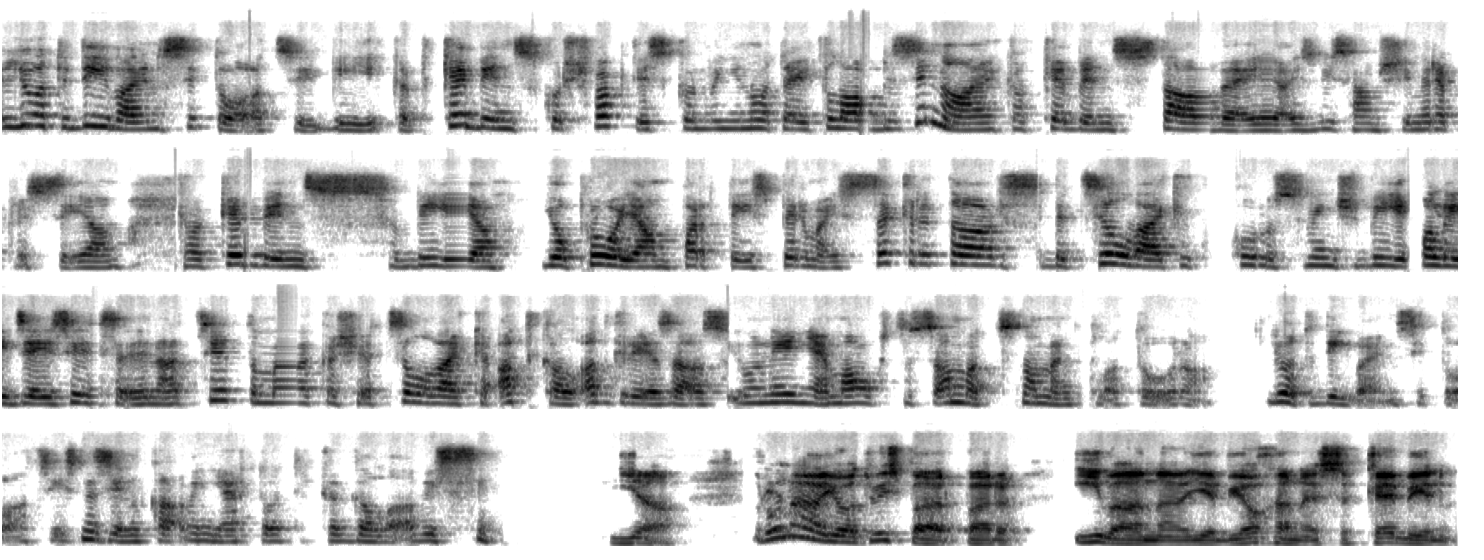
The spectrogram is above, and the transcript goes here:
Ļoti dīvaina situācija bija, kad Kebins, kurš faktiski, un viņi noteikti labi zināja, ka Kebins stāvēja aiz visām šīm represijām, ka Kebins bija joprojām partijas pirmais sekretārs, bet cilvēki, kurus viņš bija palīdzējis iesēdināt cietumā, ka šie cilvēki atkal atgriezās un ieņēma augstus amatus nomenklatūrā ļoti dīvaina situācija. Es nezinu, kā viņi ar to tika galā visi. Jā, runājot vispār par Ivāna jeb Johannesa Kebina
